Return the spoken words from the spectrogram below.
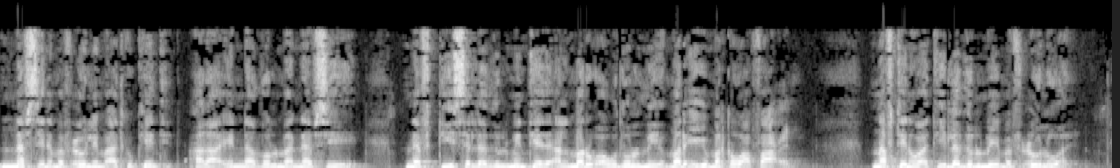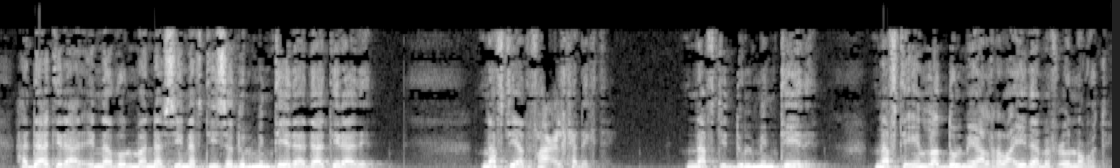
Nafsina mafcuulnimo aad ku keentid. Alaa ina dulma nafsihi naftiisa la dulminteeda almaru ou dulmiyo marigii marka waa faacil. Naftina waa tii la dulmiye mafcuul waay. Hadaa tirahda ina dulma nafsihi naftiisa dulminteeda hadaa tirahdeen nafti aad faacil ka dhigtay. Nafti dulminteeda nafti in la dulmiyaa la rabaa iyadaa mafcuul noqotay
